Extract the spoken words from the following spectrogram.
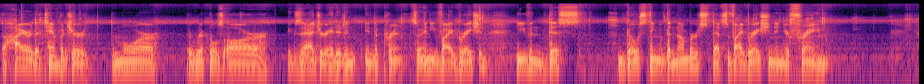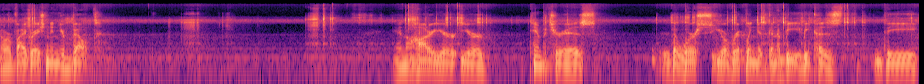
The higher the temperature, the more the ripples are exaggerated in, in the print. So any vibration, even this ghosting of the numbers, that's vibration in your frame or vibration in your belt. And the hotter your your temperature is, the worse your rippling is going to be because the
